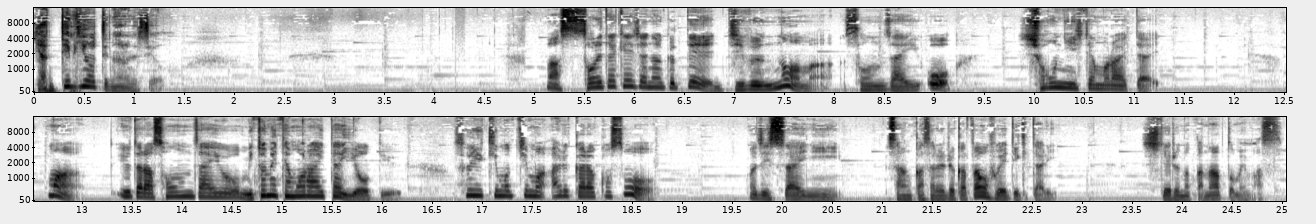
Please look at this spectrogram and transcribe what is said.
やってみようってなるんですよ。まあ、それだけじゃなくて、自分の、まあ、存在を承認してもらいたい。まあ、言うたら存在を認めてもらいたいよっていう、そういう気持ちもあるからこそ、まあ、実際に参加される方も増えてきたりしてるのかなと思います。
